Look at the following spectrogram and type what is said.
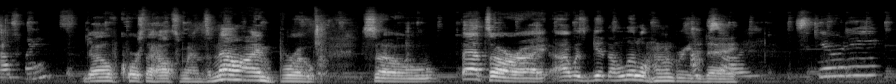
House wins? No, of course the house wins. And now I'm broke. So that's alright. I was getting a little hungry I'm today. sorry. Security?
